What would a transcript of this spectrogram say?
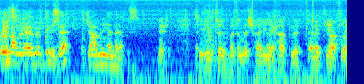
köy imamının eğer mümkün ise caminin yanına yapılsın. Evet. Sevgili muhtarım, vatandaş haliyle Evet. haklı. Evet, Beklentileri haklı.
